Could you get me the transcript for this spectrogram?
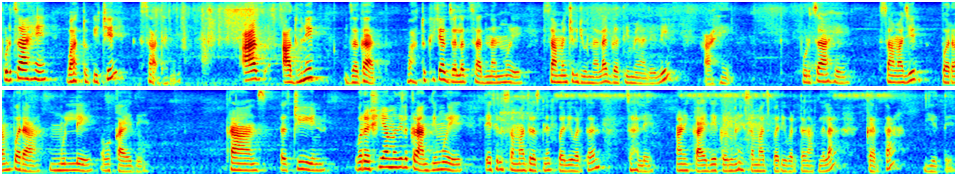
पुढचं आहे वाहतुकीची साधने. आज आधुनिक जगात वाहतुकीच्या जलद साधनांमुळे सामाजिक जीवनाला गती मिळालेली आहे. पुढचं आहे सामाजिक परंपरा मूल्ये व कायदे. फ्रान्स चीन व रशियामधील क्रांतीमुळे तेथील समाज रचनेत परिवर्तन झाले आणि कायदे करून हे समाज परिवर्तन आपल्याला करता येते.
